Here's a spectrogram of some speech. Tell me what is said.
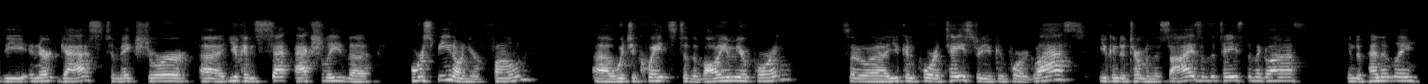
the inert gas to make sure uh, you can set actually the pour speed on your phone, uh, which equates to the volume you're pouring. So uh, you can pour a taste or you can pour a glass. You can determine the size of the taste in the glass independently.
